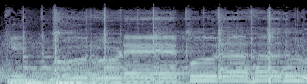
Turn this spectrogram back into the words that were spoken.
వారికి గురుడే పురహరుడు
